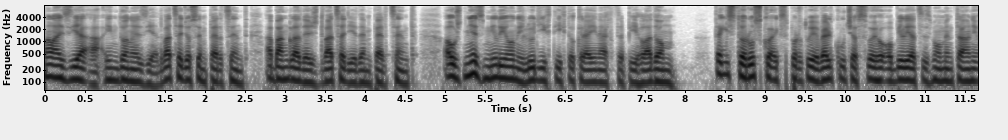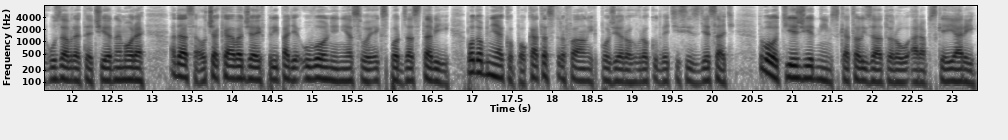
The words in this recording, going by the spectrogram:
Malajzia a Indonézia 28% a Bangladeš 21%. A už dnes milióny ľudí v týchto krajinách trpí hladom. Takisto Rusko exportuje veľkú časť svojho obilia cez momentálne uzavreté Čierne more a dá sa očakávať, že aj v prípade uvoľnenia svoj export zastaví, podobne ako po katastrofálnych požiaroch v roku 2010. To bolo tiež jedným z katalizátorov arabskej jary.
